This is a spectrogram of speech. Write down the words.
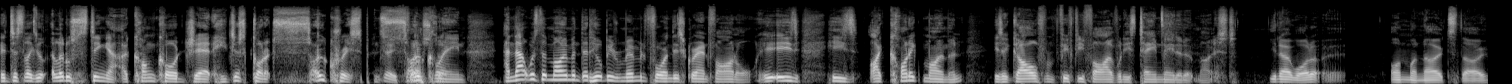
It's just like a, a little stinger, a Concorde jet. He just got it so crisp and Yeah, so flushed it. clean, and that was the moment that he'll be remembered for in this grand final. His his iconic moment is a goal from 55 when his team needed it most. You know what? Uh, On my notes though,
